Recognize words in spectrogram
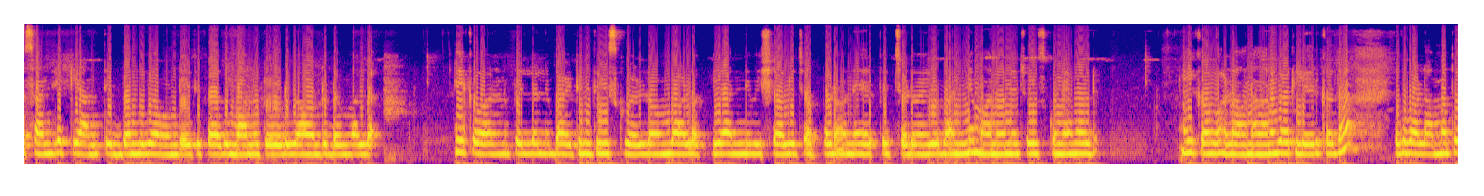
సంధ్యకి అంత ఇబ్బందిగా ఉండేది కాదు మన తోడుగా ఉండడం వల్ల. ఇక వాళ్ళని పిల్లల్ని బయటికి తీసుకువెళ్ళడం వాళ్ళకి అన్ని విషయాలు చెప్పడం నేర్పించడం ఇవన్నీ మనోనే చూసుకునేవాడు. ఇక వాళ్ళ నాన్నగారు లేరు కదా ఇక వాళ్ళ అమ్మతో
